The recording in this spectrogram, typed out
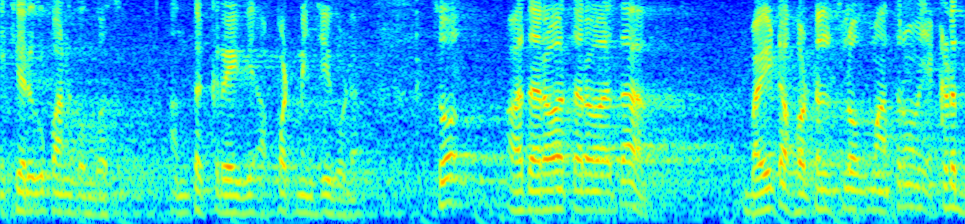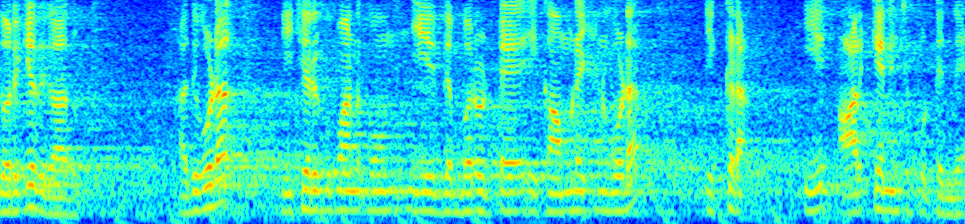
ఈ చెరుకు పానకం కోసం. అంత క్రేజీ అప్పటి నుంచి కూడా. సో ఆ తర్వాత తర్వాత బయట హోటల్స్లో మాత్రం ఎక్కడ దొరికేది కాదు. అది కూడా ఈ చెరుకు పానకం ఈ దెబ్బ రొట్టె ఈ కాంబినేషన్ కూడా ఇక్కడ ఈ ఆర్కే నుంచి పుట్టిందే.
